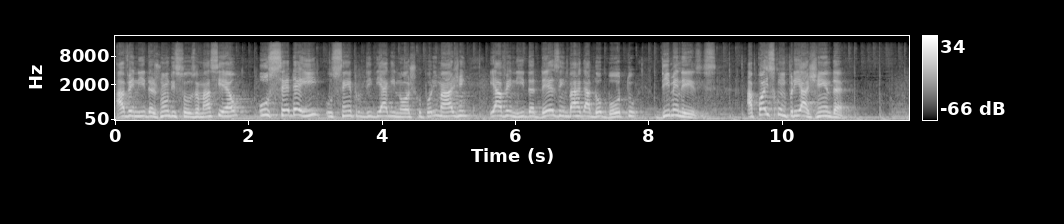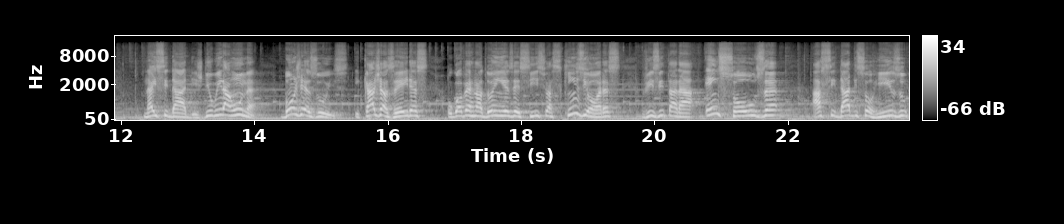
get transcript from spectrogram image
Avenida João de Souza Maciel, o CDI, o Centro de Diagnóstico por Imagem, e a Avenida Desembargador Boto de Menezes. Após cumprir a agenda nas cidades de Uiraúna, Bom Jesus e Cajazeiras, o governador em exercício às 15 horas visitará em Souza a cidade Sorriso,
